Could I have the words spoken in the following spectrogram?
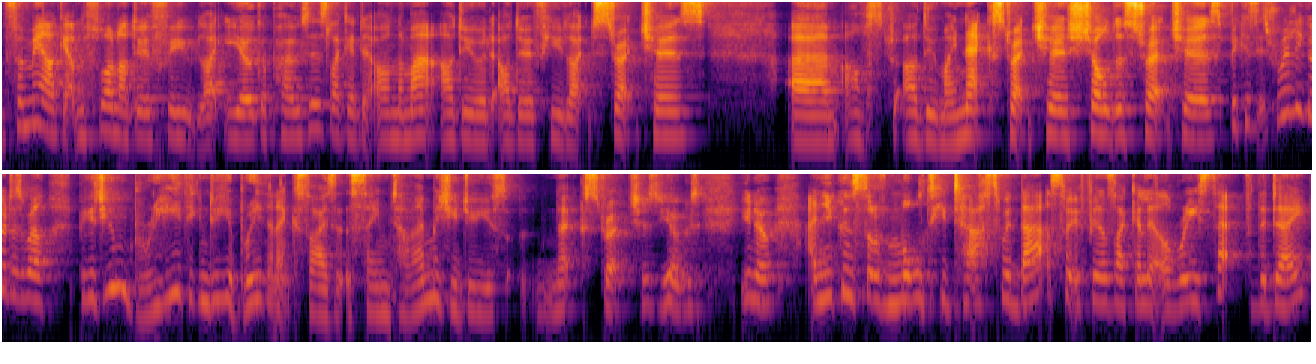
for me, I'll get on the floor and I'll do a few like yoga poses, like I did on the mat. I'll do it. I'll do a few like stretches. Um, I'll I'll do my neck stretches, shoulder stretches because it's really good as well because you can breathe. You can do your breathing exercise at the same time as you do your neck stretches, yoga, you know, and you can sort of multitask with that, so it feels like a little reset for the day,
